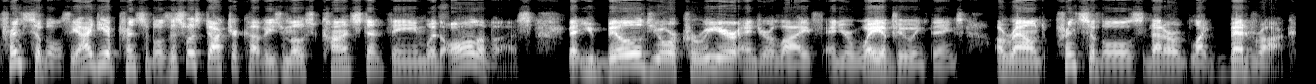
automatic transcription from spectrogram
principles, the idea of principles. This was Dr. Covey's most constant theme with all of us that you build your career and your life and your way of doing things around principles that are like bedrock.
